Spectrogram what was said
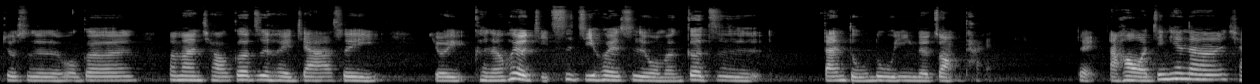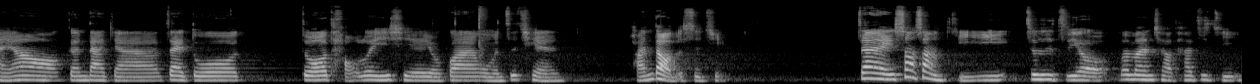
就是我跟慢慢瞧各自回家，所以有可能会有几次机会是我们各自单独录音的状态。对，然后我今天呢，想要跟大家再多。多讨论一些有关我们之前环岛的事情。在上上集，就是只有慢慢瞧他自己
